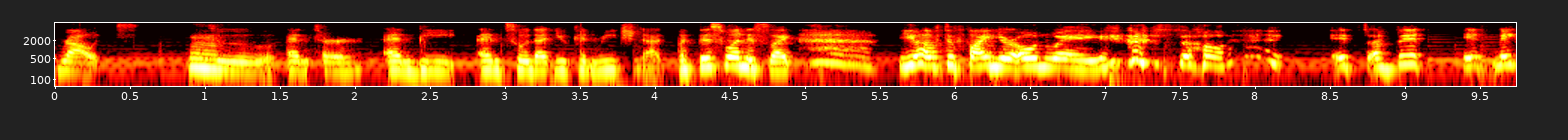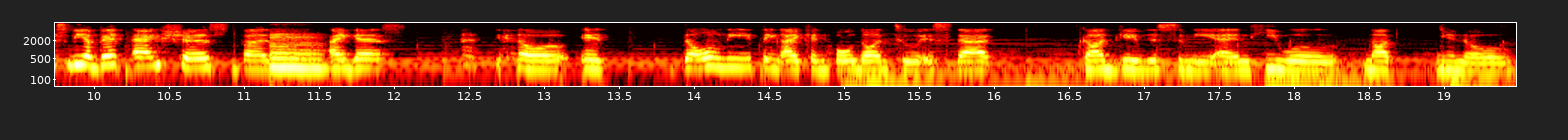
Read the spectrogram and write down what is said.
routes mm. to enter and be and so that you can reach that but this one is like you have to find your own way so it's a bit it makes me a bit anxious but mm. i guess you know it the only thing i can hold on to is that god gave this to me and he will not you know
